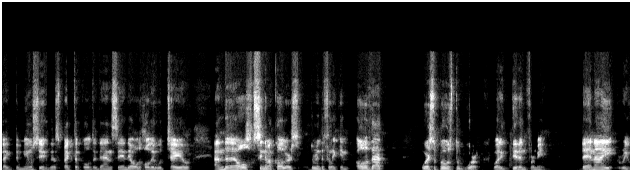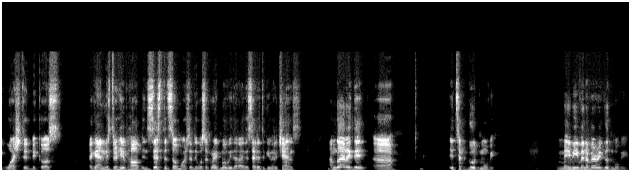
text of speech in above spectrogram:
like the music, the spectacle, the dancing, the old Hollywood tale, and the old cinema colors during the filmmaking. All of that were supposed to work, but it didn't for me. Then I rewatched it because again, Mr. Hip Hop insisted so much that it was a great movie that I decided to give it a chance. I'm glad I did. Uh, it's a good movie, maybe even a very good movie,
